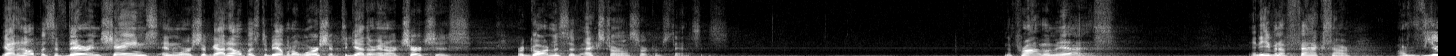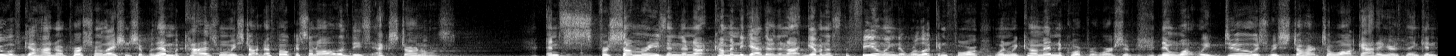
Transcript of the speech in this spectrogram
God help us if they're in chains in worship. God help us to be able to worship together in our churches, regardless of external circumstances. And the problem is, it even affects our, our view of God and our personal relationship with Him because when we start to focus on all of these externals, and for some reason, they're not coming together. They're not giving us the feeling that we're looking for when we come into corporate worship. Then what we do is we start to walk out of here thinking,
